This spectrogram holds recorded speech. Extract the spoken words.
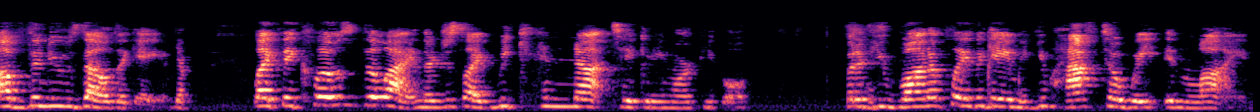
of the new Zelda game. Yep. Like, they closed the line. They're just like, we cannot take any more people. But if you want to play the game, you have to wait in line.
